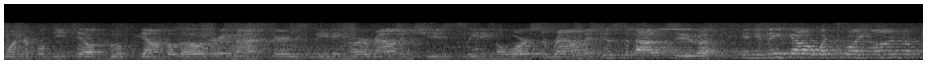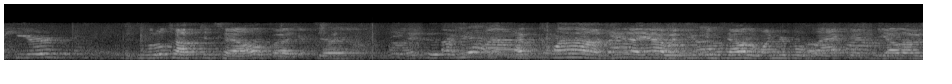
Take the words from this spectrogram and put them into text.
wonderful detailed hoop down below. The ringmaster is leading her around, and she's leading the horse around and just about to. Uh, can you make out what's going on up here? It's a little tough to tell, but uh, yeah, a clown. Yeah, yeah. With you can tell the wonderful black and yellow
